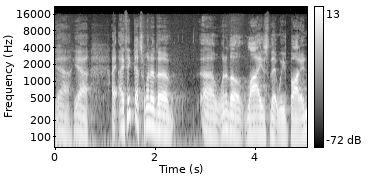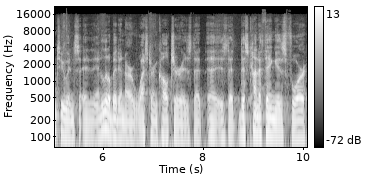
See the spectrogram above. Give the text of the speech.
Yeah, yeah. I, I think that's one of the uh, one of the lies that we've bought into, and, and, a little bit in our Western culture, is that uh, is that this kind of thing is for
